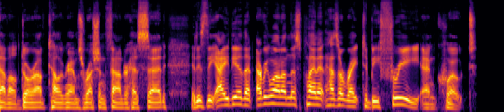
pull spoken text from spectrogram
Pavel Durov, Telegram's Russian founder, has said, it is the idea that everyone on this planet has a right to be free, end quote.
